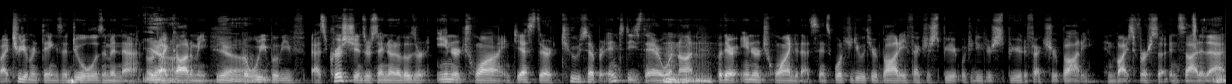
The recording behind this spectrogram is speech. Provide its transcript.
Right, two different things. A dualism in that or Yeah, dichotomy. yeah. But we believe as Christians we're saying no, no, those are intertwined. Yes, there are two separate entities there, whatnot, Mm-hmm. but they're intertwined in that sense. What you do with your body affects your spirit. What you do with your spirit affects your body, and vice versa inside of that.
